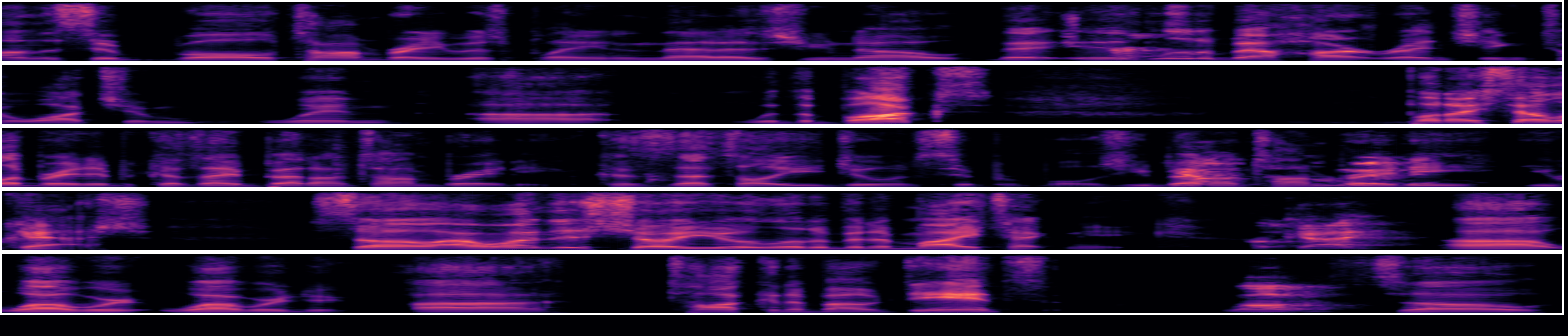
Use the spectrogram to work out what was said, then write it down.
on the Super Bowl. Tom Brady was playing in that, as you know. That is a little bit heart wrenching to watch him win uh, with the Bucks. But I celebrated because I bet on Tom Brady because that's all you do in Super Bowls. You bet Yeah, on Tom I'm you. Brady, you cash. So I wanted to show you a little bit of my technique Okay. uh, while we're while we're uh, talking about dancing. Love it. So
